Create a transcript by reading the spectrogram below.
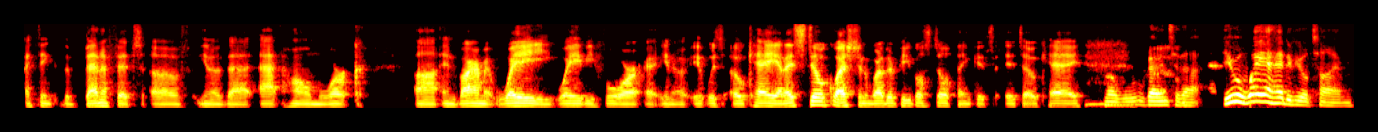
I think the benefits of, you know, that at home work uh, environment way way before uh, you know it was okay. And i still question whether people still think it's it's okay. Well we'll go into that. You were way ahead of your time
